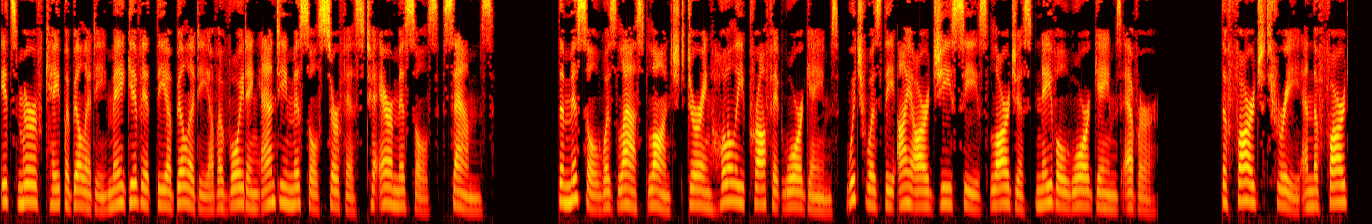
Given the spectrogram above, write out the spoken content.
Its MIRV capability may give it the ability of avoiding anti-missile surface-to-air missiles SAMs. The missile was last launched during Holy Prophet War Games, which was the IRGC's largest naval war games ever. The Fajr 3 and the Fajr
